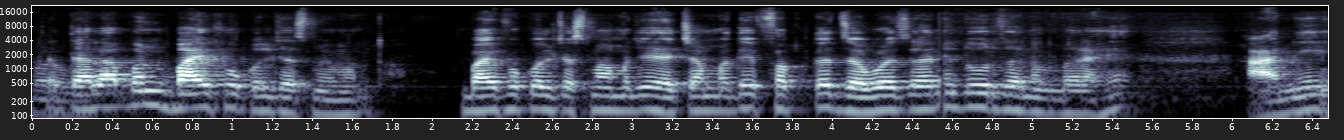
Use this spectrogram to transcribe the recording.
तर त्याला आपण बायफोकल चष्मे म्हणतो. बायफोकल चष्मा म्हणजे याच्यामध्ये फक्त जवळचा आणि दूरचा नंबर आहे. आणि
